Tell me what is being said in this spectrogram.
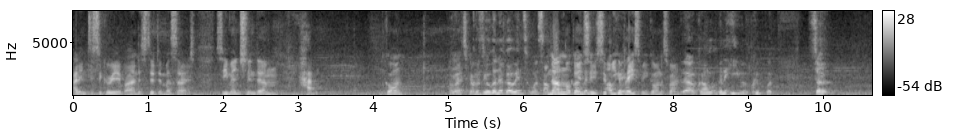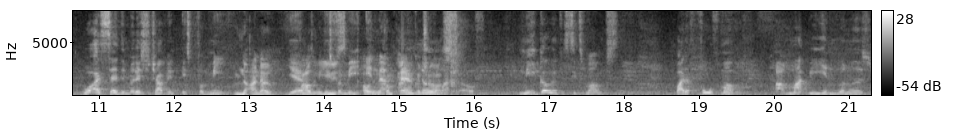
I didn't disagree but I understood them as such. So you mentioned um, had. Go on. I'll let you go. because you're going to go into one so No, I'm gonna- not going gonna- to. So if you can pace me, go on. It's fine. No, I'm going to hit you with a quick point. So, what I said in relation to traveling is for me. No, I know. Yeah, I was going to use. for me in that compare I and know myself. Me going for six months, by the fourth month, I might be in one of those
